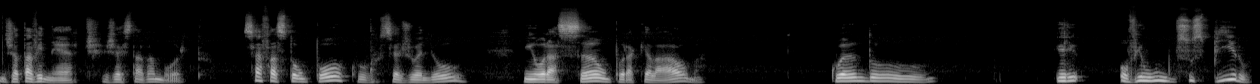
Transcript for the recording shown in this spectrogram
já estava inerte, já estava morto. Se afastou um pouco, se ajoelhou em oração por aquela alma quando ele ouviu um suspiro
